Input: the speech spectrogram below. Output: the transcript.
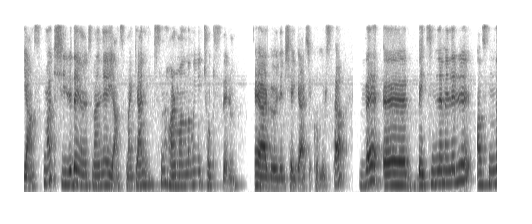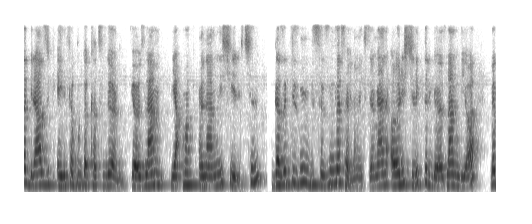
yansıtmak, şiiri de yönetmenliğe yansıtmak. Yani ikisini harmanlamayı çok isterim eğer böyle bir şey gerçek olursa. Ve e, betimlemeleri aslında birazcık Elif'e burada katılıyorum. Gözlem yapmak önemli şiir için. Gazapizmin bir sözünü de söylemek istiyorum. Yani ağır işçiliktir gözlem diyor. Ve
